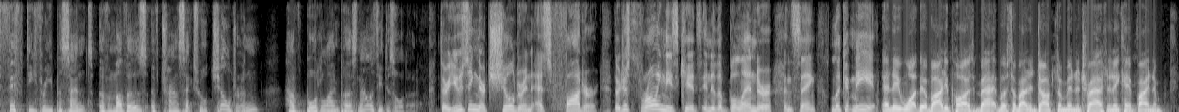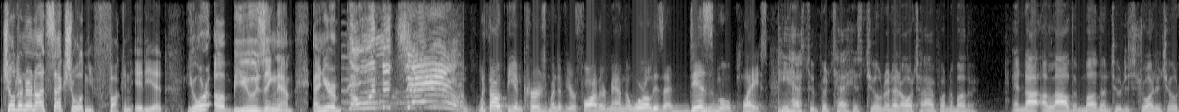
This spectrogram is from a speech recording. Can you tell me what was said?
53% of mothers of transsexual children have borderline personality disorder. They're using their children as fodder. They're just throwing these kids into the blender and saying, Look at me. And they want their body parts back, but somebody dumped them in the trash and they can't find them. Children are not sexual. You fucking idiot. You're abusing them and you're Going to jail! Without the encouragement of your father, man, the world is a dismal place. He has to protect his children at all times from the mother and not allow the mother to destroy the children.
